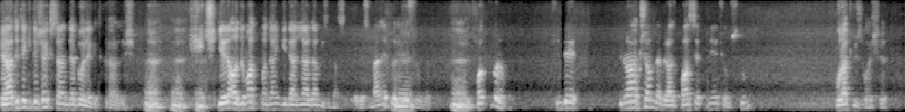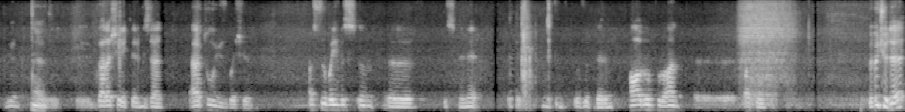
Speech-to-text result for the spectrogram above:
Şehadete gideceksen de böyle git kardeşim. Evet, evet, Hiç geri adım atmadan gidenlerden bizi nasip eylesin. Ben hep öyle Evet. söylüyorum. Evet. Bakıyorum. Şimdi dün akşam da biraz bahsetmeye çalıştım. Burak Yüzbaşı. Dün Evet. e, Gara şehitlerimizden Ertuğ Yüzbaşı. Asubayımızın e, ismini e, özür dilerim. Harun Turhan e. Üçü de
